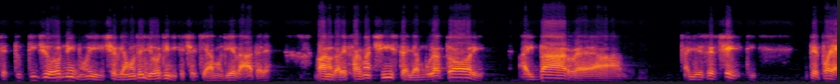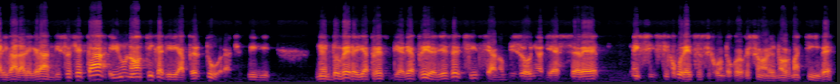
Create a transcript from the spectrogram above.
cioè tutti i giorni noi riceviamo degli ordini che cerchiamo di evadere vanno dalle farmaciste agli ambulatori, ai bar, a agli esercenti per poi arrivare alle grandi società in un'ottica di riapertura, cioè, quindi nel dovere di, apri- di riaprire gli esercizi hanno bisogno di essere messi in sicurezza secondo quello che sono le normative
